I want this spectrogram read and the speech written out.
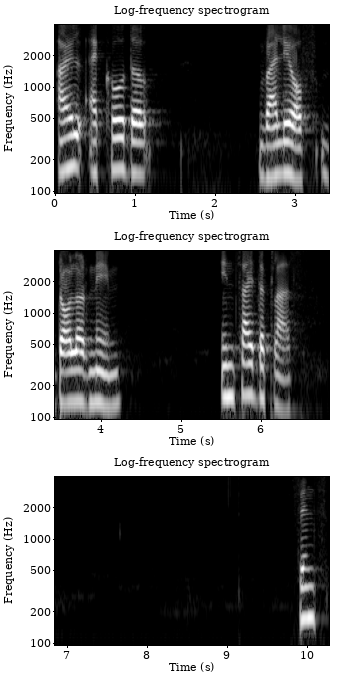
I'll echo the value of dollar $name inside the class. Since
